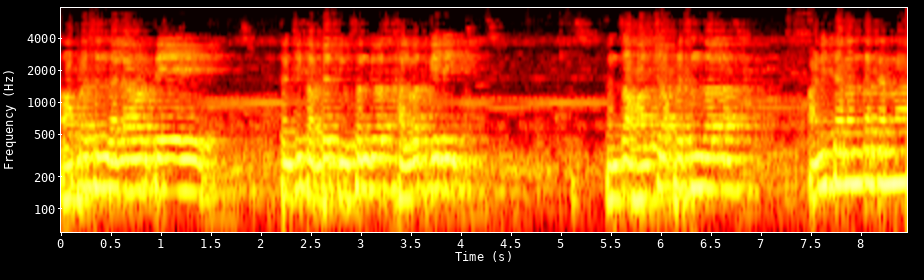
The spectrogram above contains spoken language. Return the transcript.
ऑपरेशन झाल्यावर ते त्यांची तब्येत दिवसेंदिवस खालवत गेली. त्यांचं हॉलचे ऑपरेशन झालं. आणि त्यानंतर त्यांना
